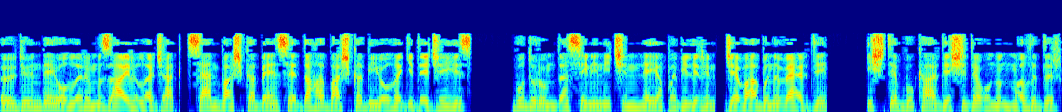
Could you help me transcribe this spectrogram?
öldüğünde yollarımız ayrılacak, sen başka bense daha başka bir yola gideceğiz, bu durumda senin için ne yapabilirim, cevabını verdi, İşte bu kardeşi de onun malıdır,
